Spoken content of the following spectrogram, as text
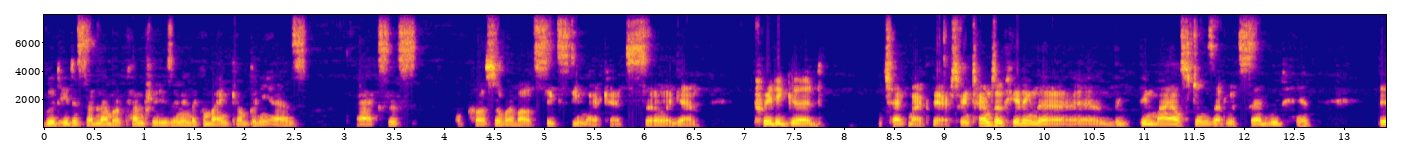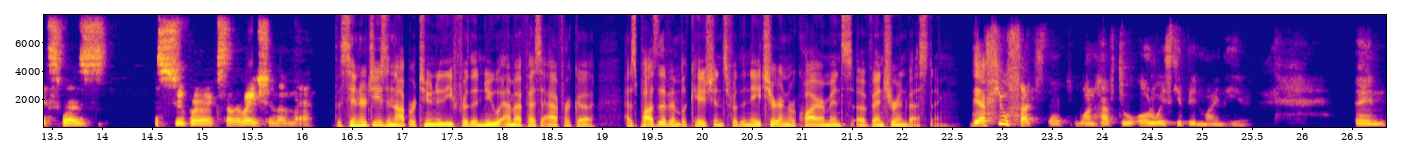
would hit a certain number of countries. I mean, the combined company has access across over about 60 markets. So again, pretty good check mark there. So in terms of hitting the, the, the milestones that would said would hit, this was a super acceleration on that. The synergies and opportunity for the new MFS Africa has positive implications for the nature and requirements of venture investing. There are a few facts that one have to always keep in mind here. And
